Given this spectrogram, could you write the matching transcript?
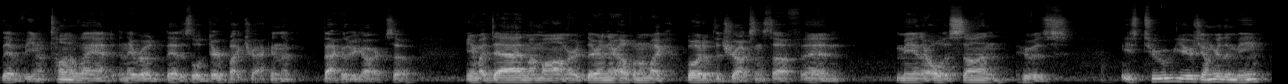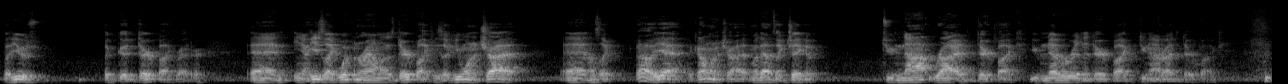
they have you know ton of land, and they rode. They had this little dirt bike track in the back of their yard. So, you know, my dad and my mom are they're in there helping them like load up the trucks and stuff, and me and their oldest son, who is he's two years younger than me, but he was a good dirt bike rider. And, you know, he's like whipping around on his dirt bike. He's like, You want to try it? And I was like, Oh, yeah, like I want to try it. My dad's like, Jacob, do not ride the dirt bike. You've never ridden a dirt bike. Do not ride the dirt bike.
